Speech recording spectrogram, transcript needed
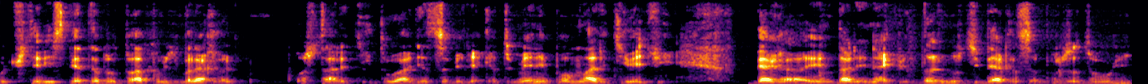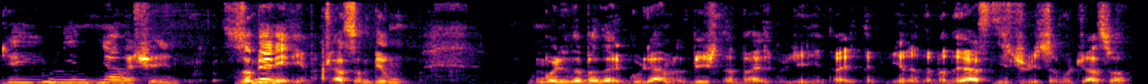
от 45-та до това поизбраха по-старите и тогава деца били като мен и по-младите вече бяха им дали някакви длъжности, бяха се позадоволили и нямаше за мен няма. Аз съм бил може да бъда голям, разбираш, на 20 години, 20 година да бъда. Аз нищо не съм участвал,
